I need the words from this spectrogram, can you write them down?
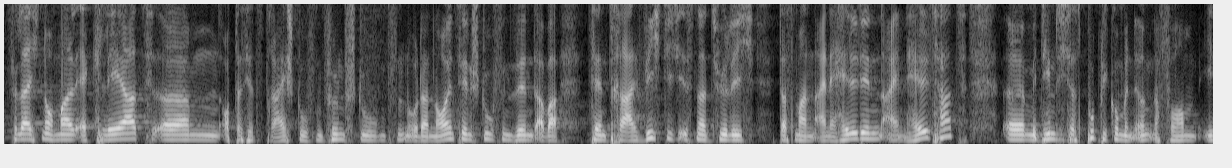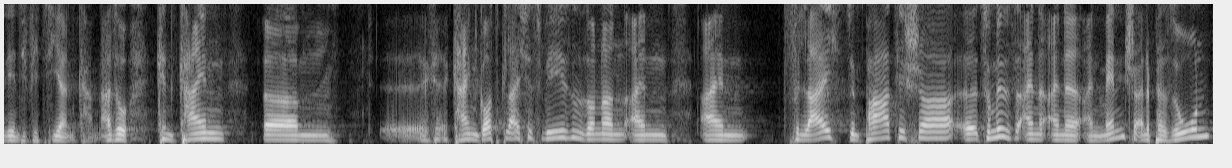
vielleicht nochmal erklärt, ähm, ob das jetzt drei Stufen, fünf Stufen oder 19 Stufen sind, aber zentral wichtig ist natürlich, dass man eine Heldin, einen Held hat, äh, mit dem sich das Publikum in irgendeiner Form identifizieren kann. Also kein ähm, äh, kein gottgleiches Wesen, sondern ein, ein vielleicht sympathischer, äh, zumindest eine, eine, ein Mensch, eine Person,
